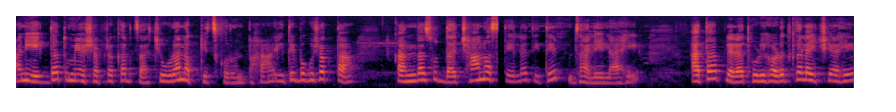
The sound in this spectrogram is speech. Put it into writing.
आणि एकदा तुम्ही अशा प्रकारचा चिवडा नक्कीच करून पहा. इथे बघू शकता कांदासुद्धा छान असलेला तिथे झालेला आहे. आता आपल्याला थोडी हळद घालायची आहे.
